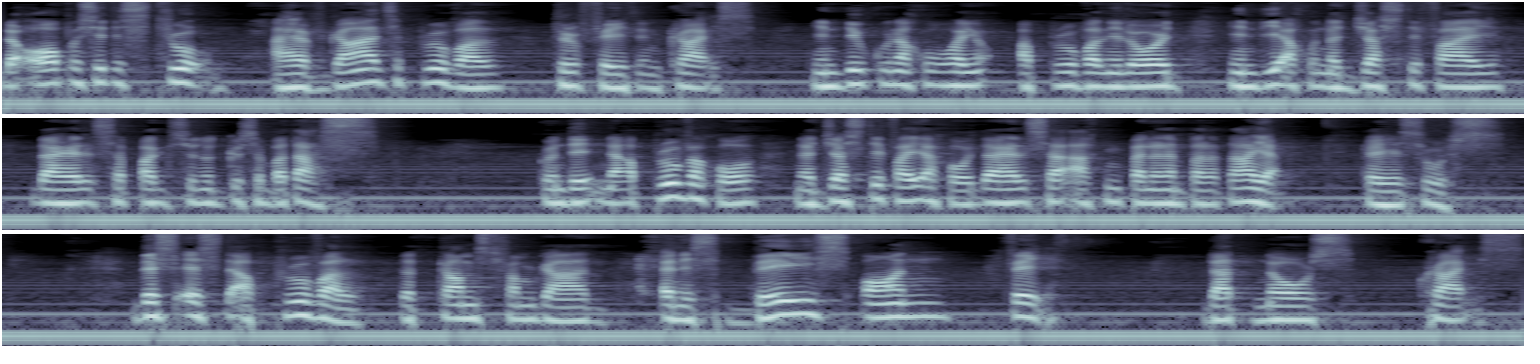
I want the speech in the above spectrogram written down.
The opposite is true. I have God's approval through faith in Christ. Hindi ko nakuha yung approval ni Lord, hindi ako na-justify dahil sa pagsunod ko sa batas. Kundi na-approve ako, na-justify ako dahil sa aking pananampalataya kay Jesus. This is the approval that comes from God and is based on faith that knows Christ.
